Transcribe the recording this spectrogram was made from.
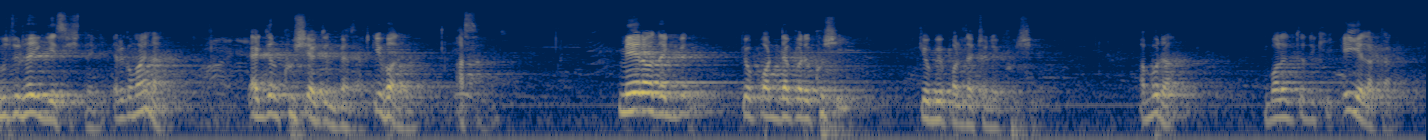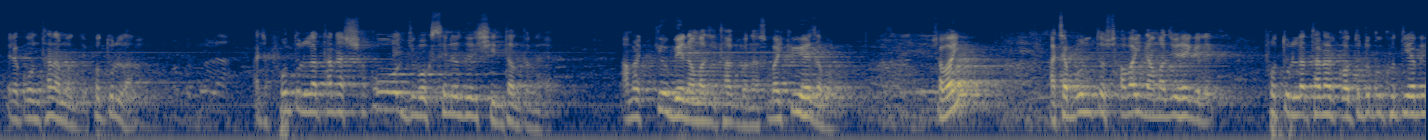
হুজুর হয়ে গিয়েছিস নাকি? এরকম হয় না? একজন খুশি, একজন বেজার, কি বলেন? আচ্ছা মেয়েরাও দেখবেন, কেউ পর্দা করে খুশি, কেউ বেপর্দা চলে খুশি। আব্বুরা, বলেন তো দেখি, এই এলাকার, এটা কোন থানার মধ্যে? ফতুল্লা? আচ্ছা ফতুল্লা থানার সকল যুবক ছেলেদের সিদ্ধান্ত নেয়। আমরা কেউ বেনামাজি থাকব না। সবাই কি হয়ে যাব? সবাই? আচ্ছা বলুন তো, সবাই নামাজি হয়ে গেলে ফতুল্লা থানার কতটুকু ক্ষতি হবে?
